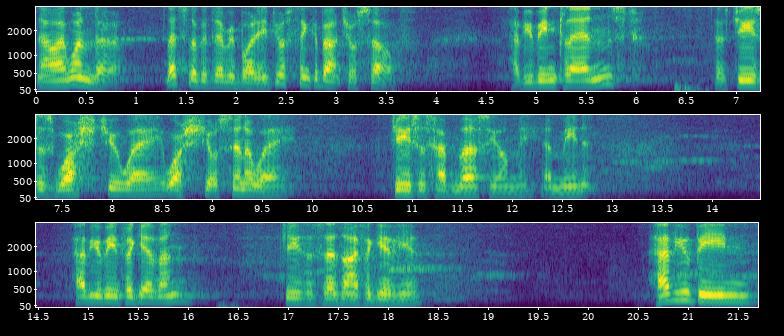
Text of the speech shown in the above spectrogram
Now, I wonder, let's look at everybody. Just think about yourself. Have you been cleansed? Has Jesus washed you away, washed your sin away? Jesus, have mercy on me and mean it. Have you been forgiven? Jesus says, I forgive you. Have you been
